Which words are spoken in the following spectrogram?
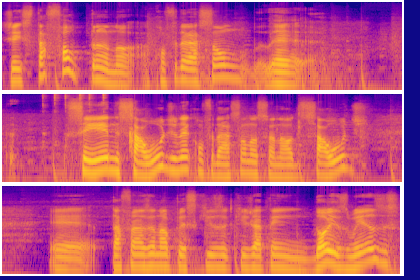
já está faltando, ó, a Confederação é, CN Saúde, né? Confederação Nacional de Saúde, está é, fazendo uma pesquisa que já tem dois meses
